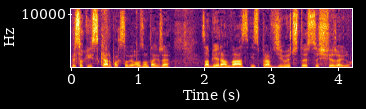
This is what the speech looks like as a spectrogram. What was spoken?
wysokich skarpach sobie chodzą, także zabieram Was i sprawdzimy, czy to jest coś świeżego.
